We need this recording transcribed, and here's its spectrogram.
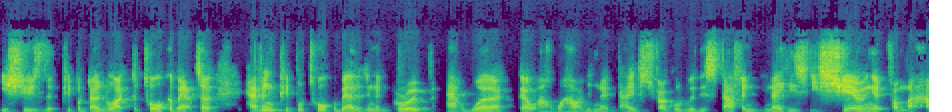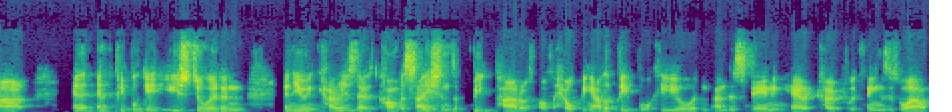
issues that people don't like to talk about. So having people talk about it in a group at work, go, oh wow, I didn't know Dave struggled with this stuff. And you know, he's, he's sharing it from the heart and, and people get used to it and, and you encourage that conversation is a big part of, of helping other people heal and understanding how to cope with things as well.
